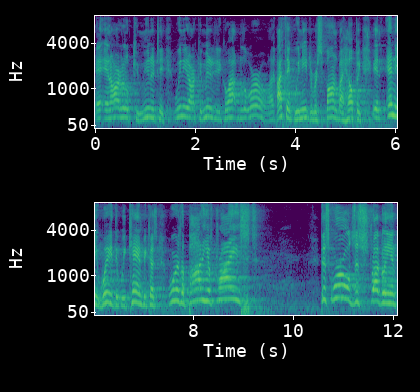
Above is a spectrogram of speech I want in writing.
and, and our little community. We need our community to go out into the world. I think we need to respond by helping in any way that we can because we're the body of Christ. This world's just struggling. And,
